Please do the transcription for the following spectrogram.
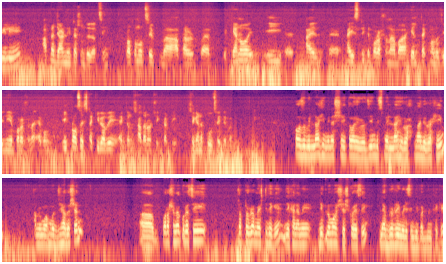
মিলিয়ে আপনার জার্নিটা শুনতে যাচ্ছি। প্রথম হচ্ছে আপনার কেন এই আইএসটিতে পড়াশোনা বা হেলথ টেকনোলজি নিয়ে পড়াশোনা এবং এই প্রসেসটা কীভাবে একজন সাধারণ শিক্ষার্থী সেখানে পৌঁছাইতে পারে? ফৌজুবিল্লাহ হিমিনাশ শাইতানির রাজিম, বিসমিল্লাহির রহমানির রহিম। আমি মোহাম্মদ জিহাদ হোসেন। পড়াশোনা করেছি চট্টগ্রাম এসটি থেকে, যেখানে আমি ডিপ্লোমা শেষ করেছি ল্যাবরেটরি মেডিসিন ডিপার্টমেন্ট থেকে।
